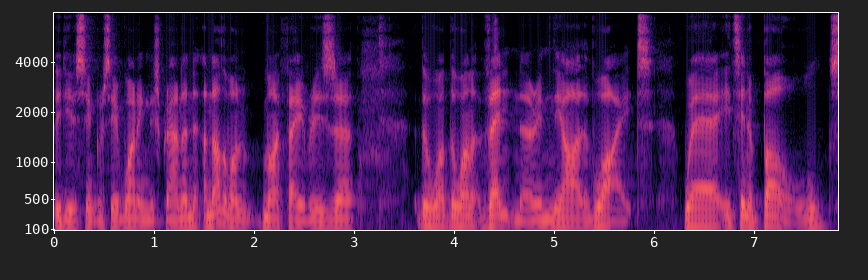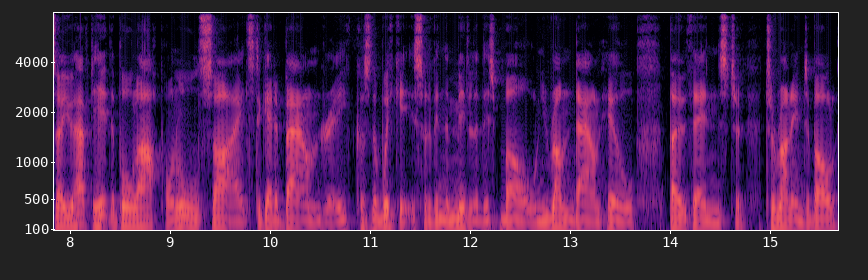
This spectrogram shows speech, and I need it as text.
idiosyncrasy of one English ground. And another one, my favourite, is uh, the one the one at Ventnor in the Isle of Wight, where it's in a bowl, so you have to hit the ball up on all sides to get a boundary because the wicket is sort of in the middle of this bowl, and you run downhill both ends to, to run into bowl.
